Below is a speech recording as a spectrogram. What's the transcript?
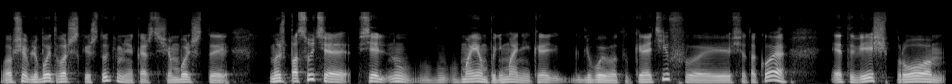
Вообще в любой творческой штуке, мне кажется, чем больше ты... Мы же, по сути, все, ну, в, моем понимании, любой вот креатив э, и все такое, это вещь про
